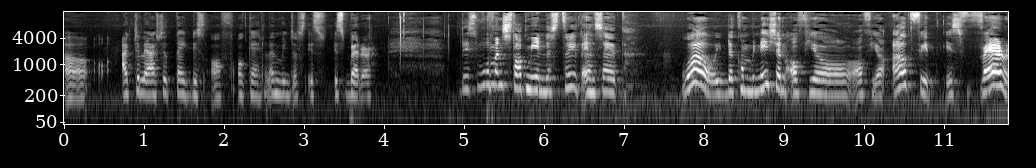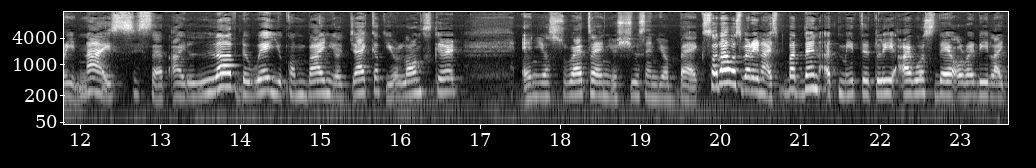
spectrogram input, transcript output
uh, actually I should take this off. Okay, let me just, it's, it's better. This woman stopped me in the street and said, wow, the combination of your, of your outfit is very nice. She said, I love the way you combine your jacket, your long skirt, and your sweater and your shoes and your bag. So that was very nice. But then admittedly, I was there already like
